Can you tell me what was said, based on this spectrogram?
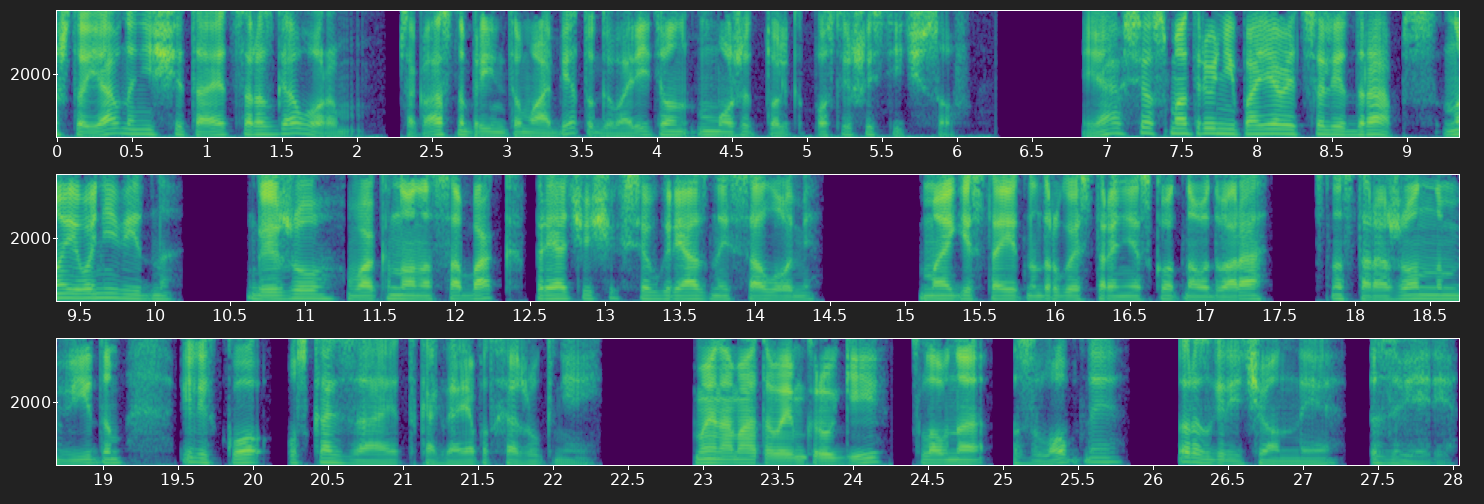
что явно не считается разговором. Согласно принятому обету, говорить он может только после шести часов. Я все смотрю, не появится ли Драпс, но его не видно. Гляжу в окно на собак, прячущихся в грязной соломе. Мэгги стоит на другой стороне скотного двора с настороженным видом и легко ускользает, когда я подхожу к ней. Мы наматываем круги, словно злобные, разгоряченные звери.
